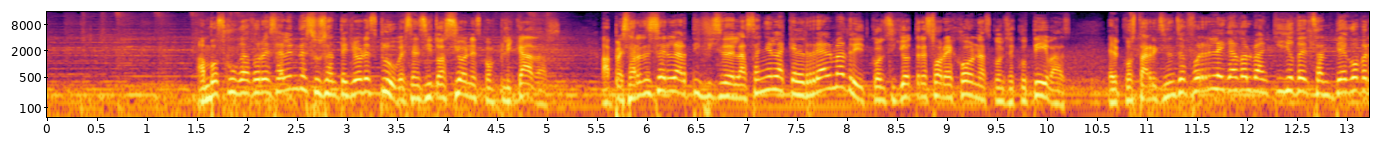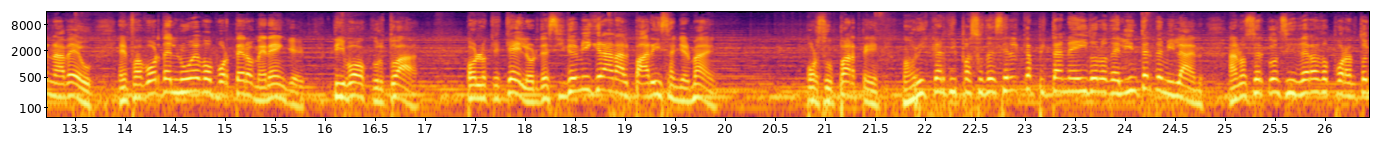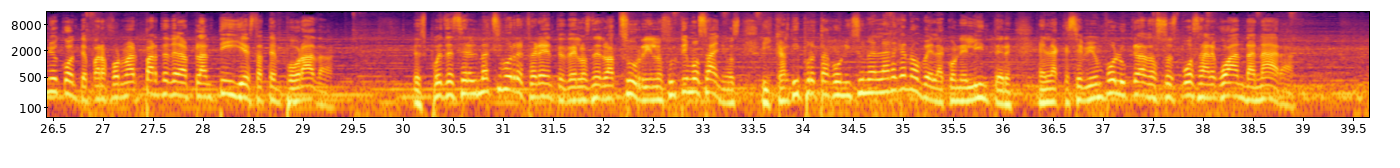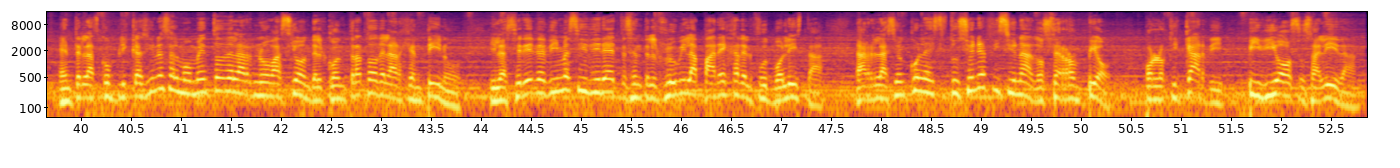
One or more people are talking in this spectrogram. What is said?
Ambos jugadores salen de sus anteriores clubes en situaciones complicadas. A pesar de ser el artífice de la hazaña en la que el Real Madrid consiguió tres orejonas consecutivas, el costarricense fue relegado al banquillo del Santiago Bernabéu en favor del nuevo portero merengue, Thibaut Courtois, por lo que Keylor decidió emigrar al Paris Saint-Germain. Por su parte, Mauro Icardi pasó de ser el capitán e ídolo del Inter de Milán a no ser considerado por Antonio Conte para formar parte de la plantilla esta temporada. Después de ser el máximo referente de los Nerazzurri en los últimos años, Icardi protagonizó una larga novela con el Inter en la que se vio involucrada su esposa Wanda Nara. Entre las complicaciones al momento de la renovación del contrato del argentino y la serie de dimes y diretes entre el club y la pareja del futbolista, la relación con la institución y aficionados se rompió, por lo que Icardi pidió su salida.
